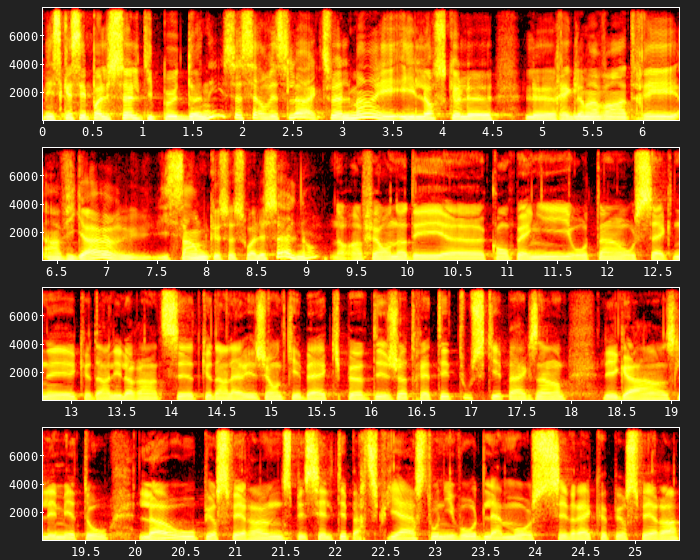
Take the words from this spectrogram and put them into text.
Mais est-ce que c'est pas le seul qui peut donner ce service-là actuellement? Et, lorsque le, le règlement va entrer en vigueur, il semble que ce soit le seul, non? Non, en fait, on a des euh, compagnies, autant au Saguenay que dans les Laurentides, que dans la région de Québec, qui peuvent déjà traiter tout ce qui est, par exemple, les gaz, les métaux. Là où Pursfera a une spécialité particulière, c'est au niveau de la mousse. C'est vrai que Pursfera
